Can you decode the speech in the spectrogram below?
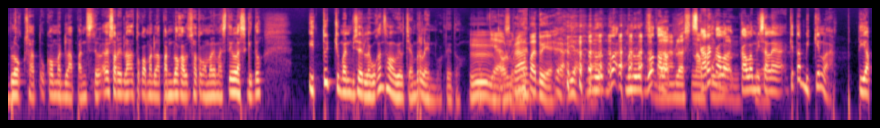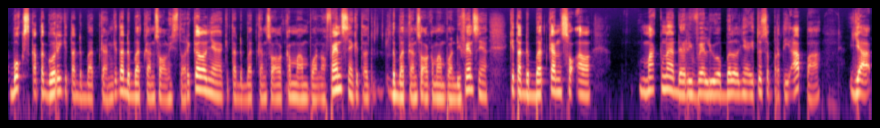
block 1,8 steal eh sorry 1,8 block atau 1,5 steals gitu itu cuman bisa dilakukan sama Will Chamberlain waktu itu Hmm, Ya, tahun berapa tuh ya? Ya, iya. Menurut gua, menurut gua kalau 1960-an. sekarang kalau kalau misalnya kita bikin lah tiap box kategori kita debatkan, kita debatkan soal historicalnya, kita debatkan soal kemampuan offense-nya, kita debatkan soal kemampuan defense-nya, kita debatkan soal makna dari valuable-nya itu seperti apa. Ya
